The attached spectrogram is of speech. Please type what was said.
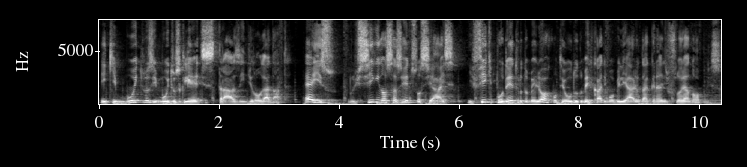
e que muitos e muitos clientes trazem de longa data. É isso. Nos siga em nossas redes sociais e fique por dentro do melhor conteúdo do mercado imobiliário da Grande Florianópolis.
